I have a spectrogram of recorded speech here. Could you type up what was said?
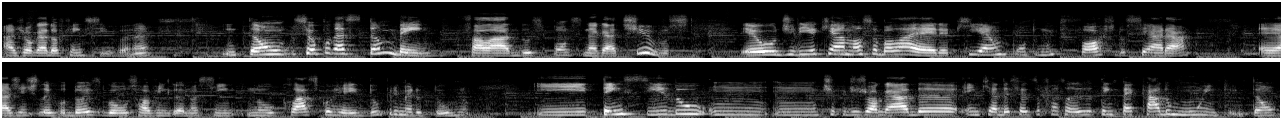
a jogada ofensiva, né? Então, se eu pudesse também falar dos pontos negativos, eu diria que é a nossa bola aérea, que é um ponto muito forte do Ceará. É, a gente levou dois gols, salvo engano, assim, no Clássico Rei do primeiro turno. E tem sido um, um, tipo de jogada em que a defesa do Fortaleza tem pecado muito. Então,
